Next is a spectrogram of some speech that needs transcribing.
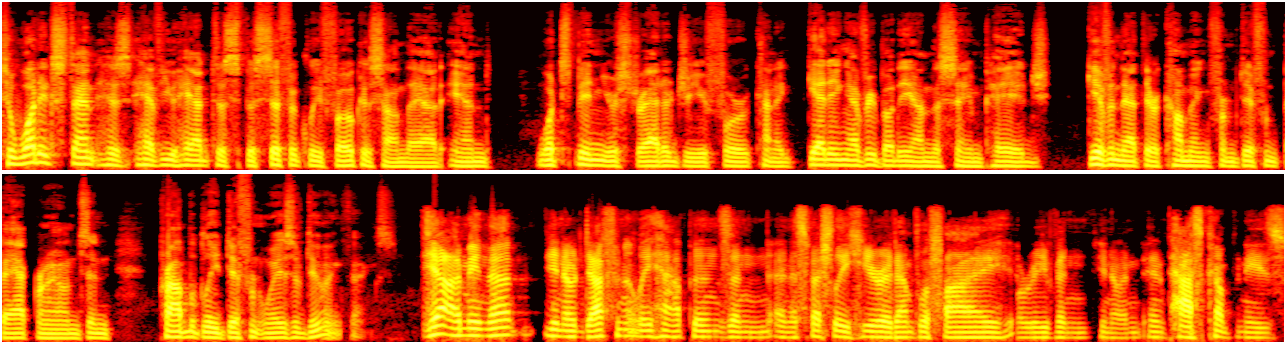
To what extent has have you had to specifically focus on that? And what's been your strategy for kind of getting everybody on the same page given that they're coming from different backgrounds and probably different ways of doing things yeah, I mean that you know definitely happens, and and especially here at Emplifi, or even you know in, in, past companies,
